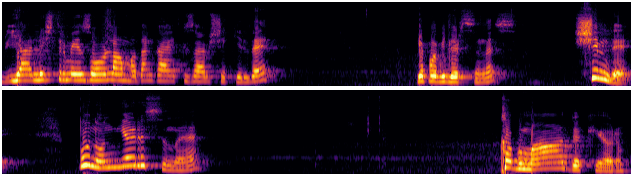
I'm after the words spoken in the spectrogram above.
yerleştirmeye zorlanmadan gayet güzel bir şekilde yapabilirsiniz. Şimdi bunun yarısını kabıma döküyorum.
